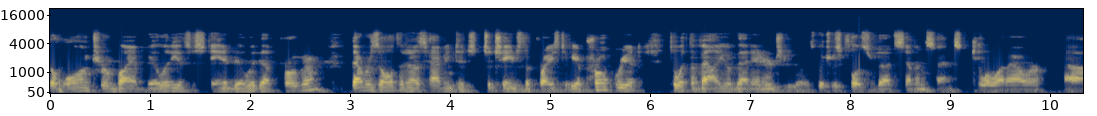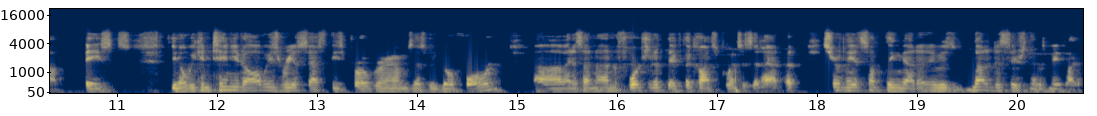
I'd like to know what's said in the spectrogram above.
the long term viability and sustainability of that program, that resulted in us having to to change the price to be appropriate to what the value of that energy was, which was closer to that seven cents a kilowatt hour. Uh, basis. You know, we continue to always reassess these programs as we go forward, uh, and it's an unfortunate the, the consequences it had, but certainly it's something that it was not a decision that was made lightly.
